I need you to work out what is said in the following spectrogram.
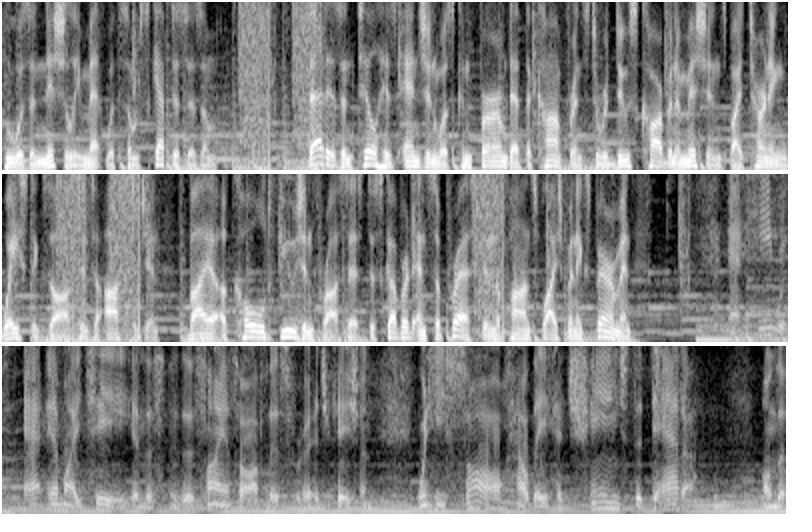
who was initially met with some skepticism, that is until his engine was confirmed at the conference to reduce carbon emissions by turning waste exhaust into oxygen via a cold fusion process discovered and suppressed in the Pons-Fleischmann experiment and he was at MIT in the, in the science office for education when he saw how they had changed the data on the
